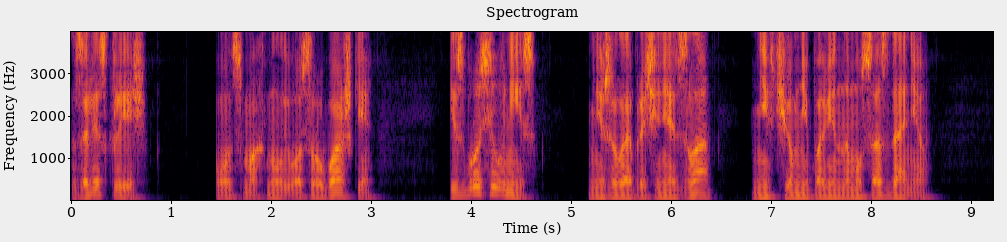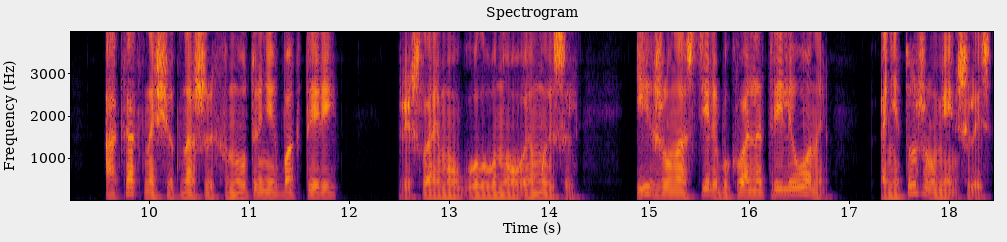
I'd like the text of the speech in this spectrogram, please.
залез клещ. Он смахнул его с рубашки и сбросил вниз — не желая причинять зла ни в чем не повинному созданию. А как насчет наших внутренних бактерий? Пришла ему в голову новая мысль. Их же у нас в теле буквально триллионы. Они тоже уменьшились?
